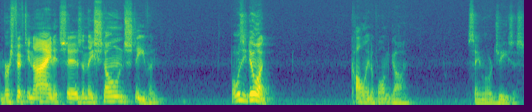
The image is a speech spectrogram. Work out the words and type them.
In verse 59, it says, And they stoned Stephen. What was he doing? calling upon God, saying, Lord Jesus,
